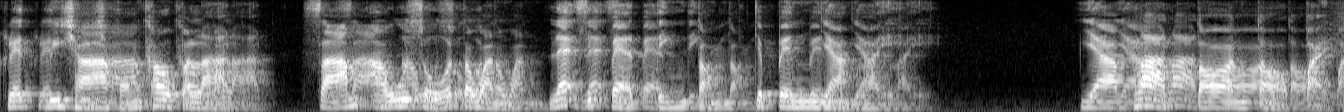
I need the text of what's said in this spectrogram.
เคล็ดวิชาของเท่าประหลาดสามอาวุโสตะวัน และสิบแปดติงตองจะเป็นอย่างไร อย่าพลาดตอนต่อไป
